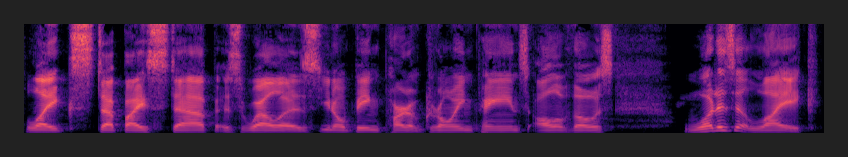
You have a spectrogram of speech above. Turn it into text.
like Step by Step, as well as, you know, being part of Growing Pains, all of those. What is it like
